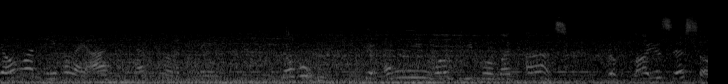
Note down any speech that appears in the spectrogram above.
don't want people like us in that sort of place. No, they only want people like us. The flyer says so.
